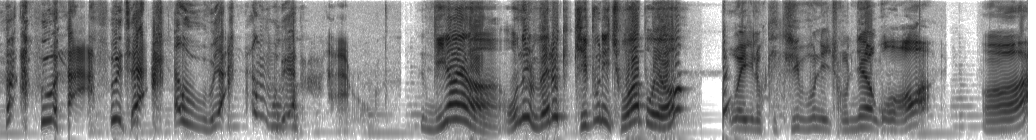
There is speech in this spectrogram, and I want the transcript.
우와 후자 우야 우야 리아야, 오늘 왜 이렇게 기분이 좋아 보여? 왜 이렇게 기분이 좋냐고? 어?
